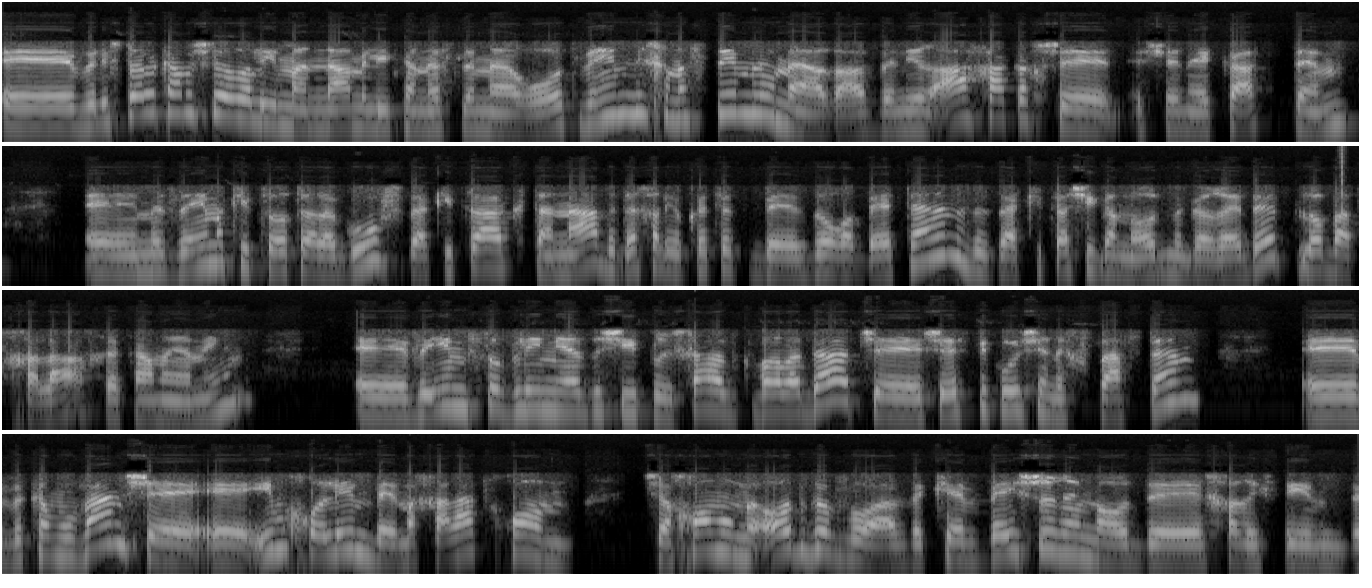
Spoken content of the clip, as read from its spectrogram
אה, ולהשתדל כמה שיותר להימנע מלהיכנס למערות, ואם נכנסים למערה ונראה אחר כך ש, שנעקצתם, אה, מזהים עקיצות על הגוף, זו עקיצה הקטנה, בדרך כלל היא עוקצת באזור הבטן, וזו עקיצה שהיא גם מאוד מגרדת, לא בהתחלה, אחרי כמה ימים. אה, ואם סובלים מאיזושהי פריחה, אז כבר לדעת ש, שיש סיכוי שנחשפתם. וכמובן שאם חולים במחלת חום, שהחום הוא מאוד גבוה וכאבי שרירים מאוד חריפים, ו...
